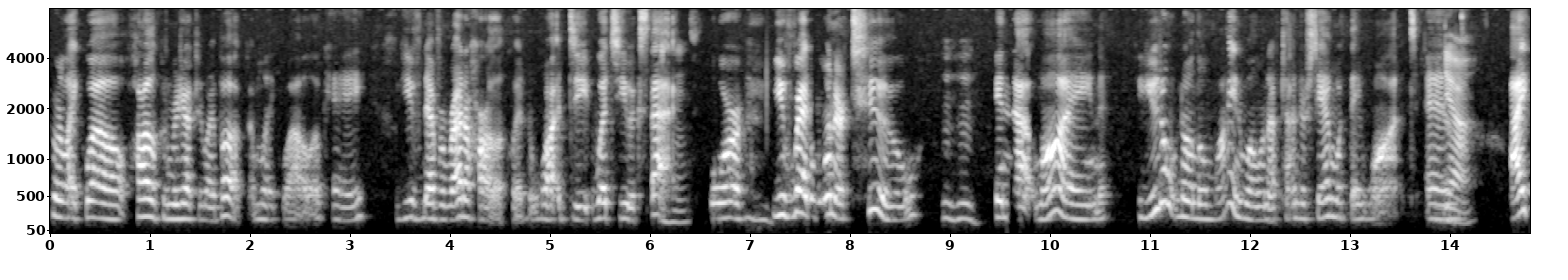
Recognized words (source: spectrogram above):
who are like, "Well, Harlequin rejected my book." I'm like, "Well, okay, you've never read a Harlequin. What do you, what do you expect?" Mhm. Or you've read one or two Mhm. in that line. You don't know the line well enough to understand what they want, and yeah. I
